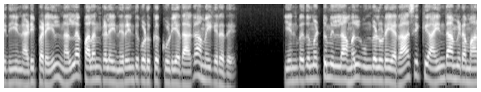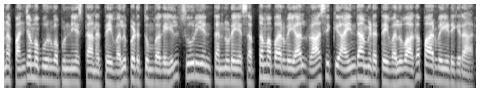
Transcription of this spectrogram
விதியின் அடிப்படையில் நல்ல பலன்களை நிறைந்து கொடுக்கக்கூடியதாக அமைகிறது. என்பது மட்டுமில்லாமல் உங்களுடைய ராசிக்கு ஐந்தாமிடமான பஞ்சமபூர்வ புண்ணியஸ்தானத்தை வலுப்படுத்தும் வகையில் சூரியன் தன்னுடைய சப்தம பார்வையால் ராசிக்கு ஐந்தாமிடத்தை வலுவாக பார்வையிடுகிறார்.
